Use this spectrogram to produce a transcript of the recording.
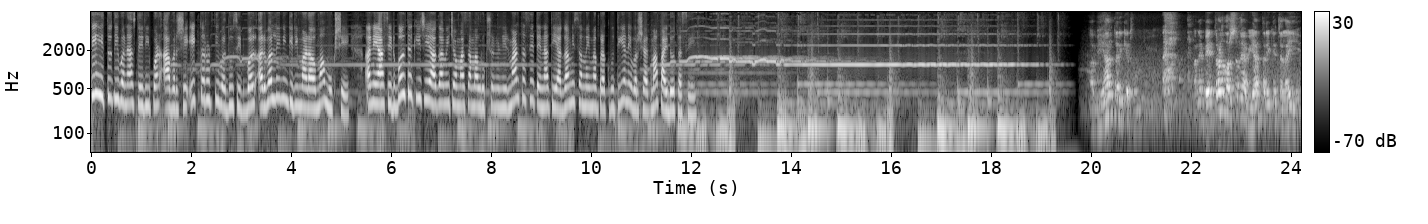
તે હેતુથી બનાસ ડેરી પણ આ વર્ષે એક કરોડથી વધુ સીડબોલ અરવલ્લીની ગિરિમાળાઓમાં મૂકશે. અને આ સીડબોલ થકી જે આગામી ચોમાસામાં વૃક્ષોનું નિર્માણ થશે, તેનાથી આગામી સમયમાં પ્રકૃતિ અને વરસાદમાં ફાયદો થશે. અભિયાન તરીકે થવું જોઈએ. અને બે ત્રણ વર્ષને અભિયાન તરીકે ચલાવીએ.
